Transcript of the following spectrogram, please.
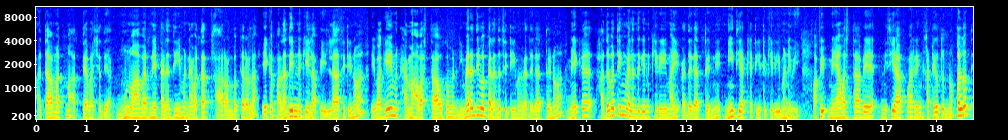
අතාමත්ම අත්‍යවශ්‍ය දෙයක්. මුහුණු ආවරණය පැළඳීම නැවතත් ආරම්භ කරලා ඒක පළඳින්න කියලා අපි ඉල්ලා සිටිනවා. ඒ වගේම හැම අවස්ථාවකම නිවැරදිව පැළඳ සිටීම වැදගත් වෙනවා. මේක හදවතින් වැළඳගෙන කිරීමයි වැදගත් වෙන්නේ නීතියක් හැටියට කිරීම නෙවෙයි. අපි මේ අවස්ථාවේ නිසි ආකාරයෙන් කටයුතු නොකළොත්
